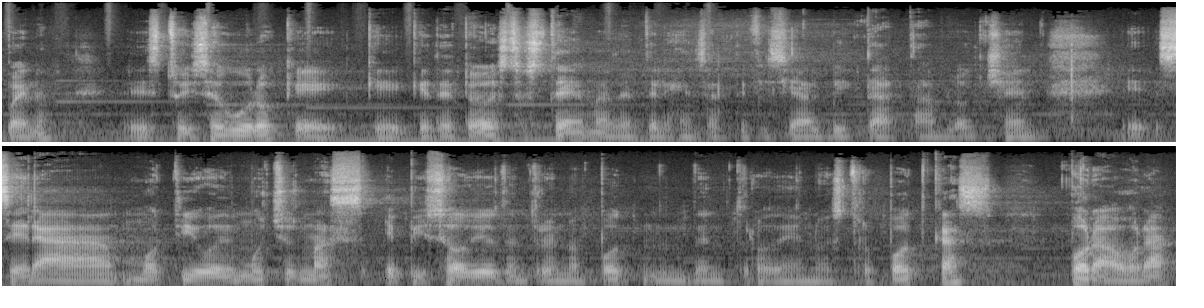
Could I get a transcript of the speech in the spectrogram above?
Bueno, estoy seguro que, de todos estos temas de inteligencia artificial, Big Data, blockchain, eh, será motivo de muchos más episodios dentro de, dentro de nuestro podcast. Por ahora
